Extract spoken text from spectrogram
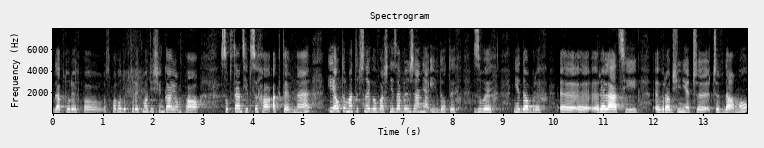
dla których, po, z powodu których młodzi sięgają po substancje psychoaktywne i automatycznego właśnie zawężania ich do tych złych, niedobrych e, e, relacji w rodzinie czy, czy w domu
